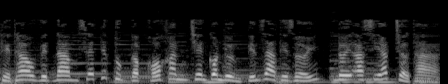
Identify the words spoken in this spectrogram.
thể thao Việt Nam sẽ tiếp tục gặp khó khăn trên con đường tiến ra thế giới, nơi ASEAN trở thà.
